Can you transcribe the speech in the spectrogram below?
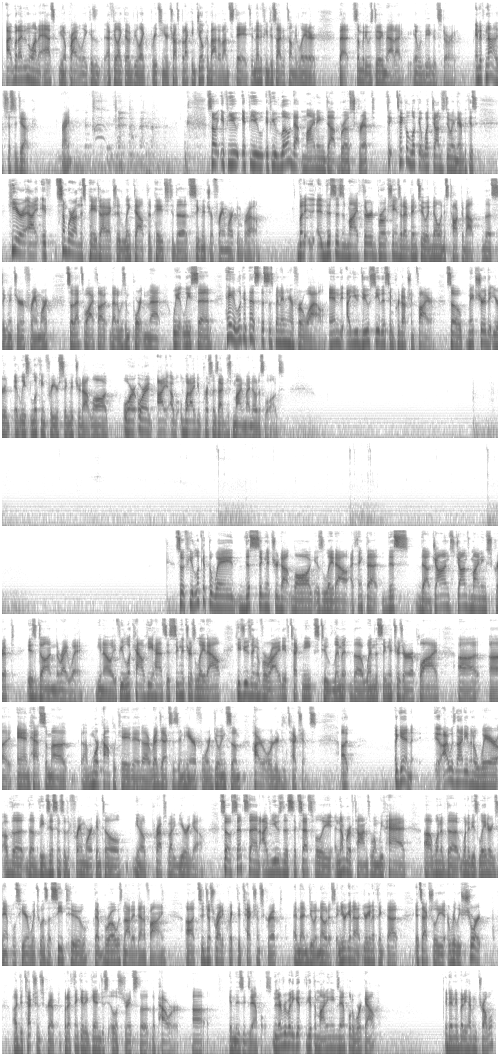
I, but I didn't want to ask, you know, privately because I feel like that would be like breaching your trust. But I could joke about it on stage, and then if you decide to tell me later that somebody was doing that, I, it would be a good story. And if not, it's just a joke, right? so if you if you if you load that mining.bro script, take a look at what John's doing there because here, I, if somewhere on this page, I actually linked out the page to the signature framework in Bro. But it, it, this is my third Bro Exchange that I've been to, and no one has talked about the signature framework. So that's why I thought that it was important that we at least said, hey, look at this. This has been in here for a while. And uh, you do see this in production fire. So make sure that you're at least looking for your signature.log. Or, or I, I, what I do personally is I just mine my notice logs. So if you look at the way this signature.log is laid out, I think that this the John's John's mining script is done the right way. You know, if you look how he has his signatures laid out, he's using a variety of techniques to limit the when the signatures are applied, uh, uh, and has some uh, uh more complicated uh, regexes in here for doing some higher order detections. Uh, again, I was not even aware of the, the, the, existence of the framework until, you know, perhaps about a year ago. So since then, I've used this successfully a number of times when we've had uh, one of the one of these later examples here, which was a C2 that Bro was not identifying, uh, to just write a quick detection script and then do a notice. And you're gonna you're gonna think that it's actually a really short uh, detection script, but I think it again just illustrates the the power uh, in these examples. Did everybody get get the mining example to work out? Did anybody have any trouble?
